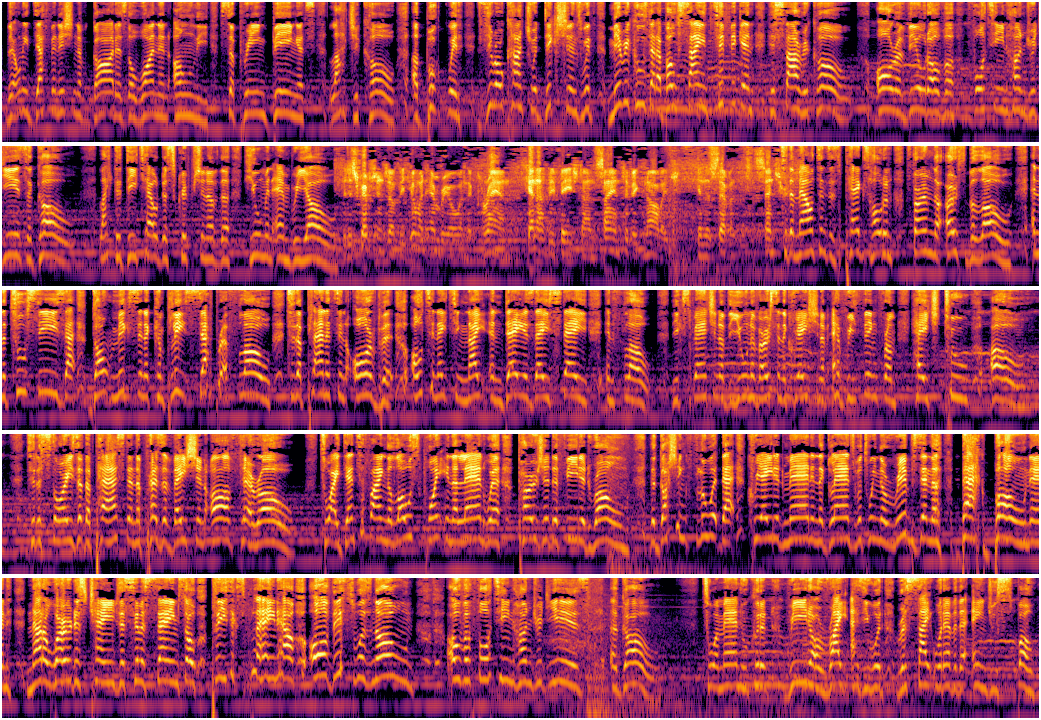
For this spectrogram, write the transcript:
The only definition of God is the one and only supreme being. It's logical. A book with zero contradictions, with miracles that are both scientific and historical. All revealed over 1400 years ago like the detailed description of the human embryo. The descriptions of the human embryo in the Quran cannot be based on scientific knowledge in the 7th century. To the mountains as pegs holding firm the earth below, and the two seas that don't mix in a complete separate flow. To the planets in orbit, alternating night and day as they stay in flow. The expansion of the universe and the creation of everything from H2O. To the stories of the past and the preservation of Pharaoh, to identifying the lowest point in the land where Persia defeated Rome, the gushing fluid that created man in the glands between the ribs and the backbone, and not a word has changed, it's still the same, so please explain how all this was known over 1400 years ago to a man who couldn't read or write as he would recite whatever the angels spoke.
